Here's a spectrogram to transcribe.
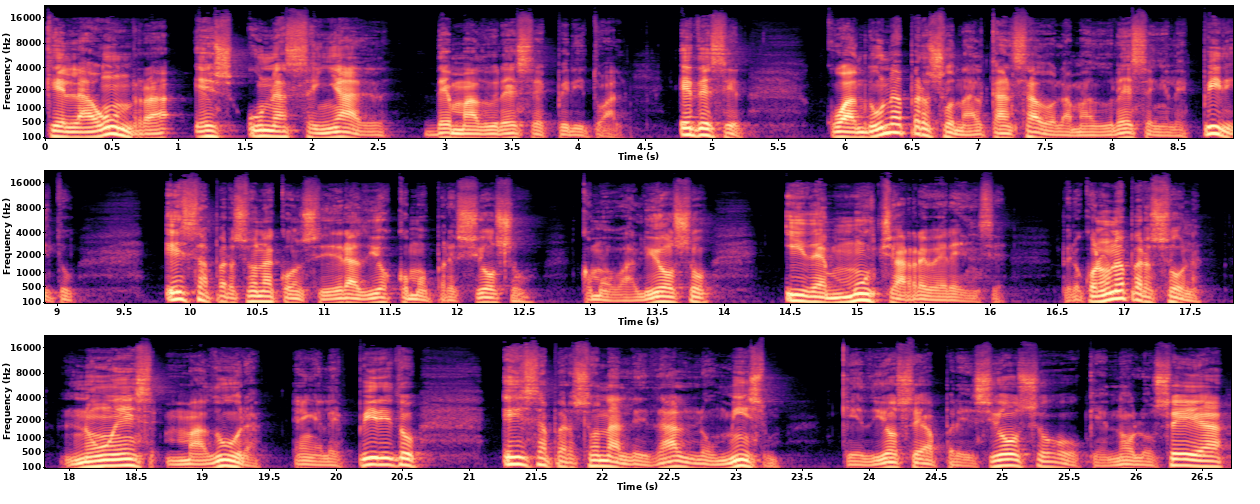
que la honra es una señal de madurez espiritual. Es decir, cuando una persona ha alcanzado la madurez en el espíritu, esa persona considera a Dios como precioso, como valioso y de mucha reverencia. Pero cuando una persona no es madura en el espíritu, esa persona le da lo mismo, que Dios sea precioso o que no lo sea.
